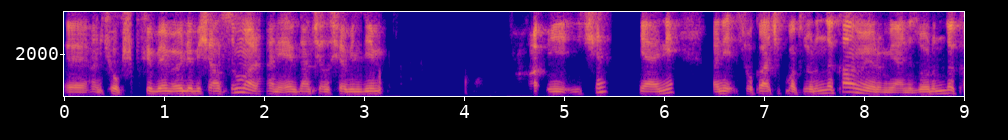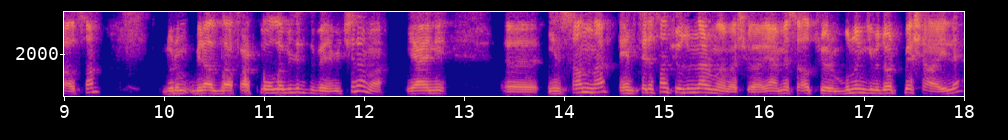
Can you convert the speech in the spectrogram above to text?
e, hani çok şükür benim öyle bir şansım var. Hani evden çalışabildiğim için yani hani sokağa çıkmak zorunda kalmıyorum yani. Zorunda kalsam durum biraz daha farklı olabilirdi benim için ama yani e, insanlar enteresan çözümler bulmaya başlıyorlar. Yani mesela atıyorum bunun gibi 4-5 aile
